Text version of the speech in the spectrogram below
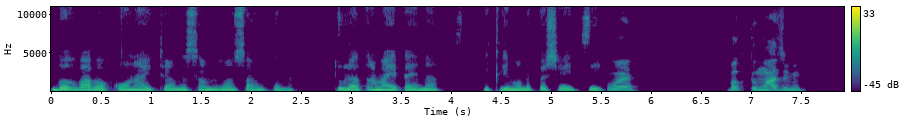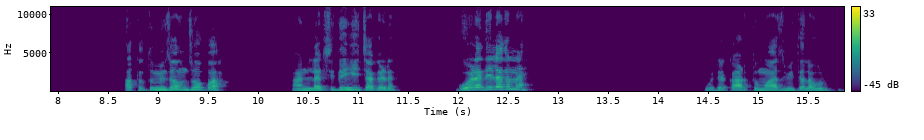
बघ बाबा कोण आहे ते आम्ही समजून सांगतो ना. तुला तर माहीत आहे ना इथली मुलं कशी आहेत ती. वय बघ तू माझं मी. आता तुम्ही जाऊन झोपा आणि लक्ष दे हिच्याकडे. गोळ्या दिल्या का नाही? उद्या काढतो माझ मी त्याला हुडकून.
